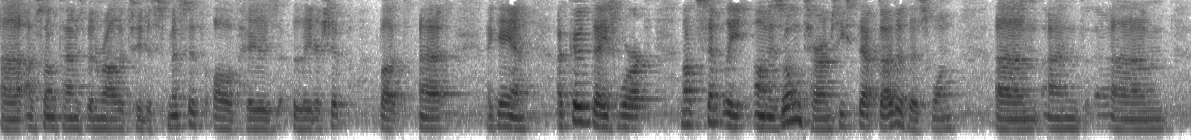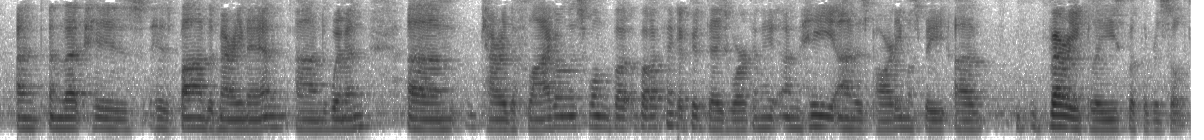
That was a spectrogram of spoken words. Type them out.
uh, have sometimes been rather too dismissive of his leadership. But uh, again, a good day's work, not simply on his own terms. He stepped out of this one um, and. Um, and, and let his his band of merry men and women um, carry the flag on this one. But but I think a good day's work, and he and he and his party must be uh, very pleased with the result.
